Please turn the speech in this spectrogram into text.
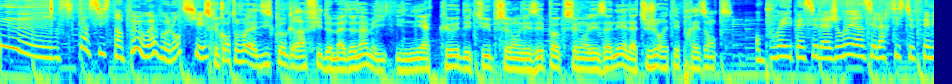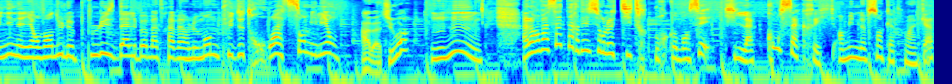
Hmm, si t'insistes un peu, ouais, volontiers. Parce que quand on voit la discographie de Madonna, mais il n'y a que des tubes selon les époques, selon les années, elle a toujours été présente. On pourrait y passer la journée, hein, c'est l'artiste féminine ayant vendu le plus d'albums à travers le monde, plus de 300 millions. Ah bah tu vois Mhm. Alors on va s'attarder sur le titre pour commencer, qui l'a consacré en 1984,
